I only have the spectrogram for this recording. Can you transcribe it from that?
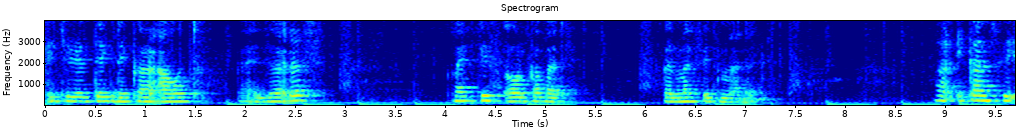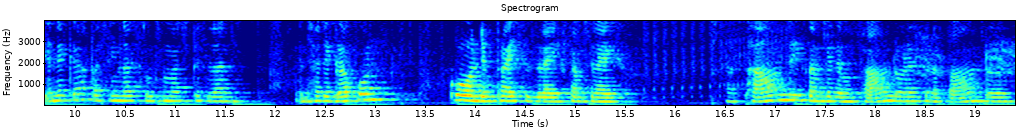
it will take the color out as well as my teeth all covered but my face matted Ah, uh, you can't see any gap I think that looks er much better than and had a gap on. Go on the price is er like something like a pound. You can get them a pound or less than a pound eh, or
